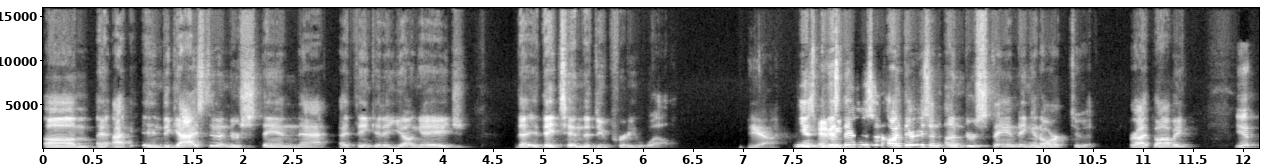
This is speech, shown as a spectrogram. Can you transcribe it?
Um, and, I, and the guys that understand that, I think, at a young age, that they tend to do pretty well. Yeah, yes, because there is an uh, there is an understanding and art to it, right, Bobby? Yep,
